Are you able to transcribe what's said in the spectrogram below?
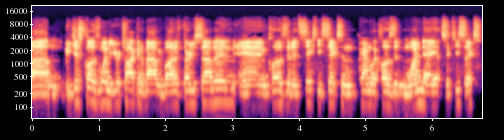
Um, we just closed one that you were talking about. We bought it at 37 and closed it at 66, and Pamela closed it in one day at 66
